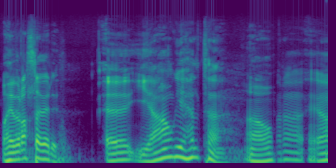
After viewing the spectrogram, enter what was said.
Og hefur alltaf verið Uh, já, ég held það Já bara, já,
